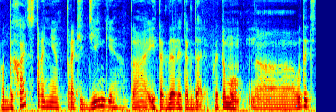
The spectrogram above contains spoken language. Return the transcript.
отдыхать в стране, тратить деньги, да, и так далее, и так далее. Поэтому э, вот эти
